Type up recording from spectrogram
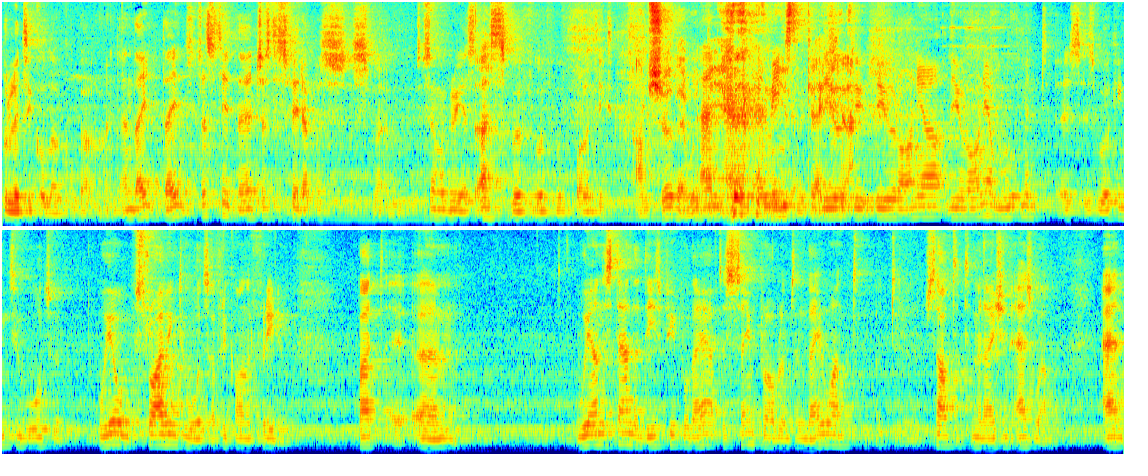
political local government. And they, they just said they're just as fed up as, as um, to some degree as us with, with, with politics. I'm sure they would And, be. and, I mean, the, the, the, Orania, the Orania movement is, is working towards, we are striving towards Afrikaner freedom. But uh, um, we understand that these people, they have the same problems and they want self-determination as well. And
